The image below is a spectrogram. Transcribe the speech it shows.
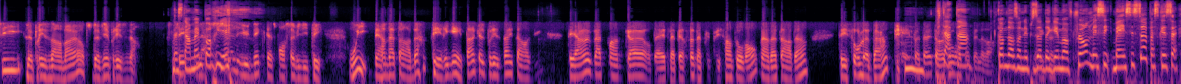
si le président meurt, tu deviens président. Mais c'est quand même pas rien. C'est une unique responsabilité. Oui, mais en attendant, t'es rien. Tant que le président est en vie, t'es à un battement de cœur d'être la personne la plus puissante au monde, mais en attendant, t'es sur le banc, puis mm. peut-être un jour on t'appellera. Comme dans un épisode de Game of Thrones, mais c'est ben c'est ça parce que ça tu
